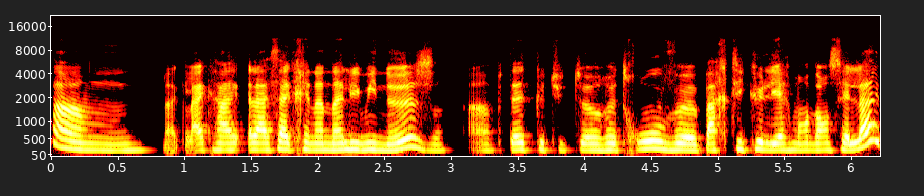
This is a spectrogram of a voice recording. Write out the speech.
Ah, la, sacrée nana lumineuse, hein, peut-être que tu te retrouves particulièrement dans celle-là et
